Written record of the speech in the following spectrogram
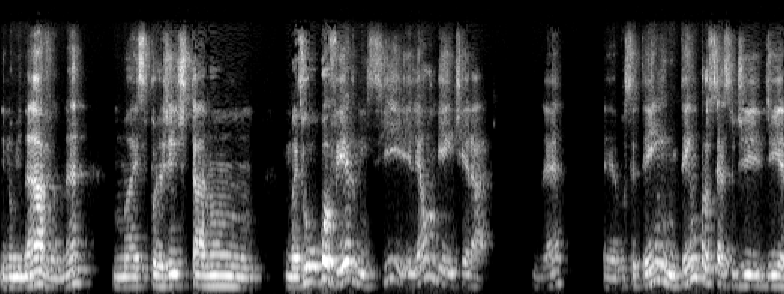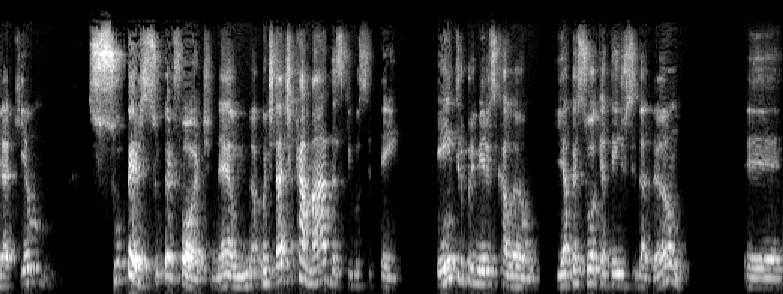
inominável, né? Mas por a gente estar num, mas o governo em si, ele é um ambiente hierárquico, né? É, você tem tem um processo de, de hierarquia super super forte, né? A quantidade de camadas que você tem entre o primeiro escalão e a pessoa que atende o cidadão, é,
